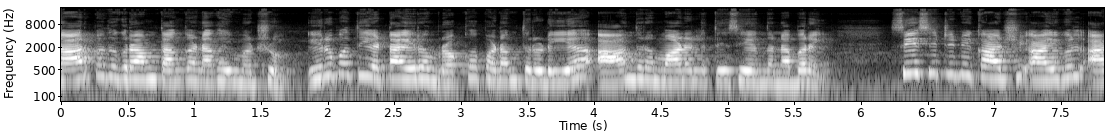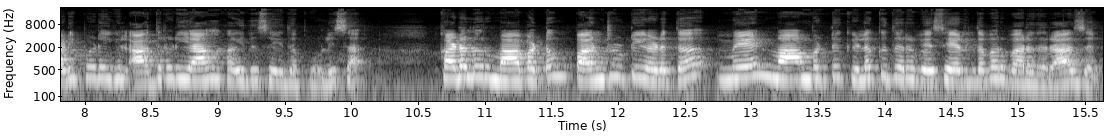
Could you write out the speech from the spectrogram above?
நாற்பது கிராம் தங்க நகை மற்றும் இருபத்தி எட்டாயிரம் ரொக்க பணம் திருடிய ஆந்திர மாநிலத்தை சேர்ந்த நபரை சிசிடிவி காட்சி ஆய்வில் அடிப்படையில் அதிரடியாக கைது செய்த போலீசார். கடலூர் மாவட்டம் பன்ருட்டி அடுத்த மேல் மாம்பட்டு கிழக்கு தெருவை சேர்ந்தவர் வரதராஜன்.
